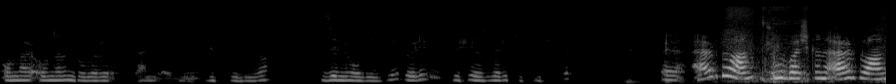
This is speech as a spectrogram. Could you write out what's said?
onlar onların doları yani yükseliyor. Size ne oluyor diye böyle köşe yazıları çıkmıştı. Ee, Erdoğan, Cumhurbaşkanı Erdoğan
